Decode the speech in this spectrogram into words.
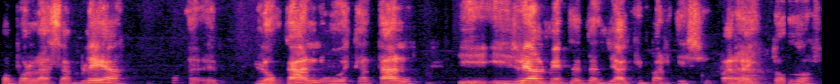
o por la Asamblea eh, local o estatal y, realmente tendría que participar ahí todos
